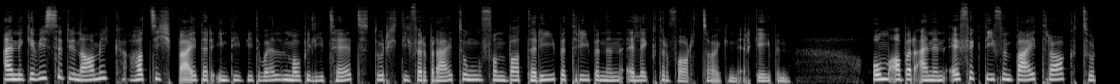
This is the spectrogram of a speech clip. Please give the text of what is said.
Eine gewisse Dynamik hat sich bei der individuellen Mobilität durch die Verbreitung von batteriebetriebenen Elektrofahrzeugen ergeben. Um aber einen effektiven Beitrag zur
